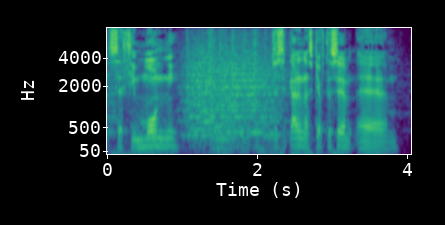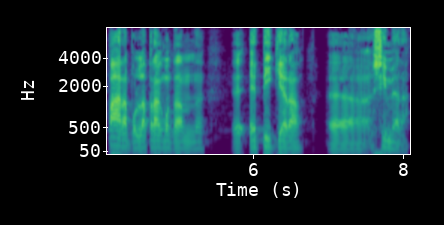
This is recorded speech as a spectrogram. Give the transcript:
σε θυμώνει και σε κάνει να σκέφτεσαι ε, πάρα πολλά πράγματα ε, επίκαιρα ε, σήμερα.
